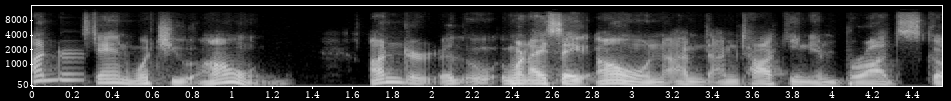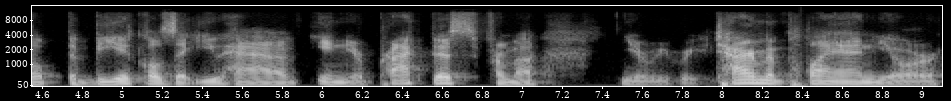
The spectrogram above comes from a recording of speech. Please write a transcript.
understand what you own. Under when i say own I'm, I'm talking in broad scope the vehicles that you have in your practice from a your retirement plan, your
